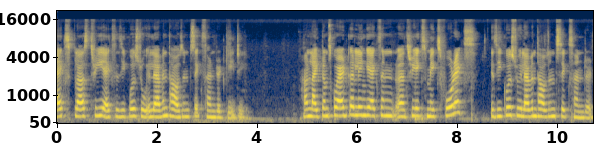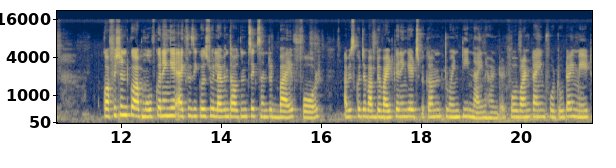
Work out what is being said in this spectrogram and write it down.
X plus three X is equal to eleven thousand six hundred K G हम लाइक टर्म्स को ऐड कर लेंगे। X and three X makes four X is equals to eleven thousand six hundred coefficient को आप मूव करेंगे X is equals to eleven thousand six hundred by four अब इसको जब आप डिवाइड करेंगे it's become twenty nine hundred four one time four two time eight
